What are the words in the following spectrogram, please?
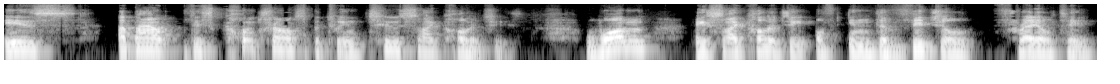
is about this contrast between two psychologies. One, a psychology of individual frailty,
